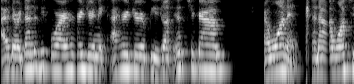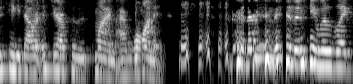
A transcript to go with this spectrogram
I've never done this before. I heard your, I heard your beat on Instagram. I want it, and I want you to take it down on Instagram because it's mine. I want it. and, then, he was like,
